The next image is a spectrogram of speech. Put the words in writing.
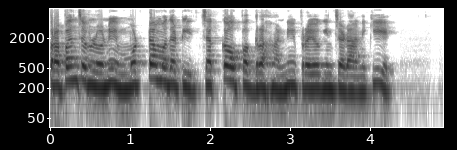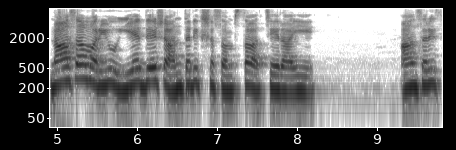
ప్రపంచంలోని మొట్టమొదటి చెక్క ఉపగ్రహాన్ని ప్రయోగించడానికి నాసా మరియు ఏ దేశ అంతరిక్ష సంస్థ చేరాయి? Answer is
